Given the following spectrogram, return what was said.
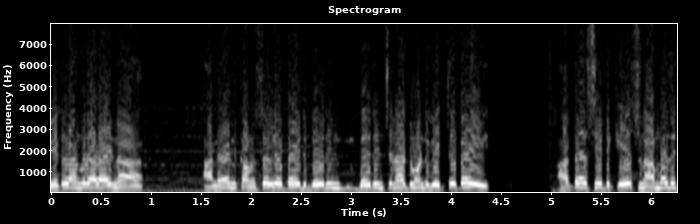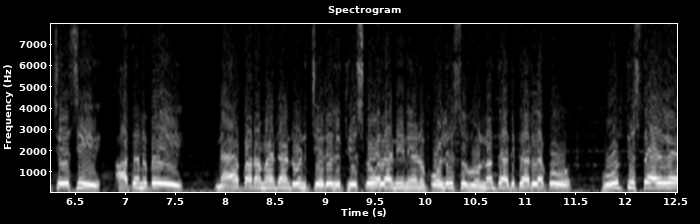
వికలాంగురాలైన అనవేణి కంసల్యపై బెదిరి బెదిరించినటువంటి వ్యక్తిపై అట్రాసిటీ కేసు నమోదు చేసి అతనిపై న్యాయపరమైనటువంటి చర్యలు తీసుకోవాలని నేను పోలీసు ఉన్నతాధికారులకు పూర్తి స్థాయిలో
